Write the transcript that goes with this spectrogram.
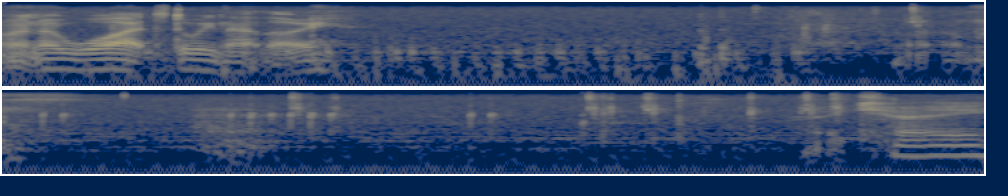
I don't know why it's doing that though. Um, okay.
